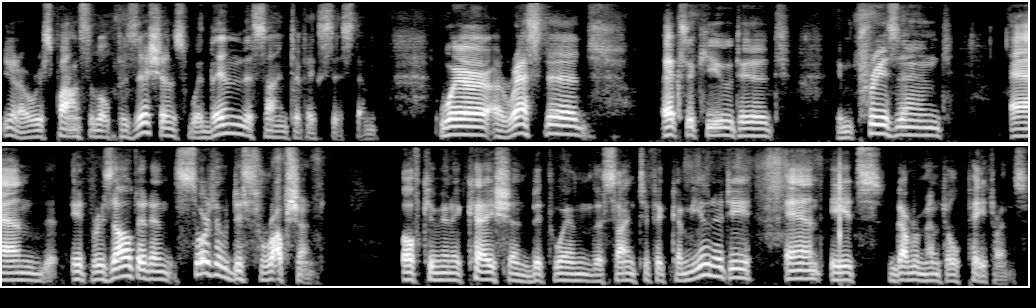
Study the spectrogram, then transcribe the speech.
you know responsible positions within the scientific system were arrested, executed, imprisoned, and it resulted in sort of disruption of communication between the scientific community and its governmental patrons.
